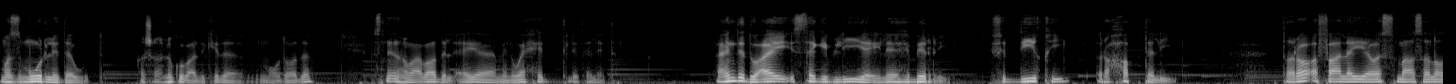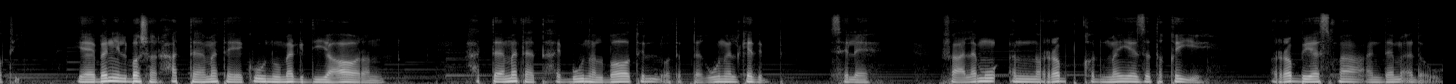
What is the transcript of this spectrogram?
مزمور لداود. هشرح لكم بعد كده الموضوع ده. بس نقرأ مع بعض الآية من واحد لتلاتة. عند دعائي استجب لي يا إله بري في الضيق رحبت لي. تراءف علي واسمع صلاتي. يا بني البشر حتى متى يكون مجدي عارا؟ حتى متى تحبون الباطل وتبتغون الكذب؟ سلاه. فاعلموا أن الرب قد ميز تقيه. الرب يسمع عندما أدعوه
